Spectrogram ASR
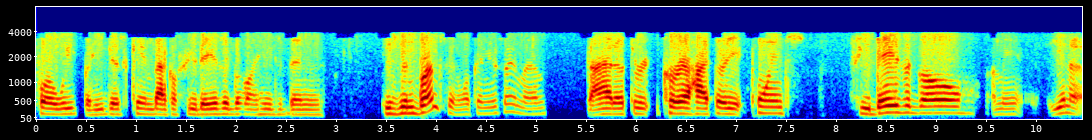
for a week, but he just came back a few days ago, and he's been he's been Brunson. What can you say, man? Guy had a th- career high 38 points a few days ago. I mean, you know,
